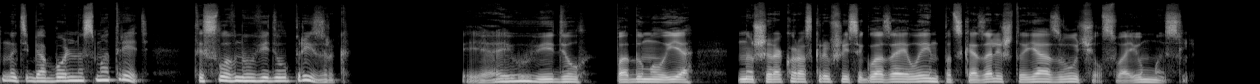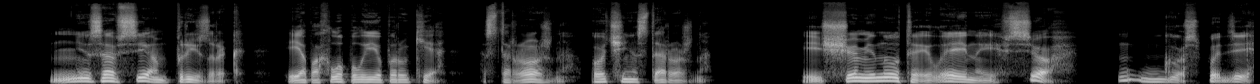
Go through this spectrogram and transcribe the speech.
на тебя больно смотреть. Ты словно увидел призрак». «Я и увидел», — подумал я, но широко раскрывшиеся глаза Элейн подсказали, что я озвучил свою мысль. «Не совсем призрак». Я похлопал ее по руке. Осторожно, очень осторожно. Еще минута, Элейн, и все. Господи.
